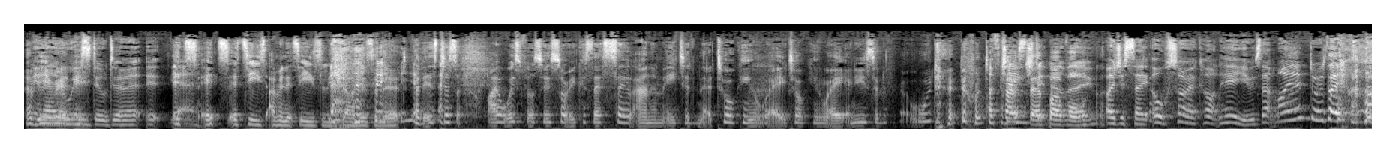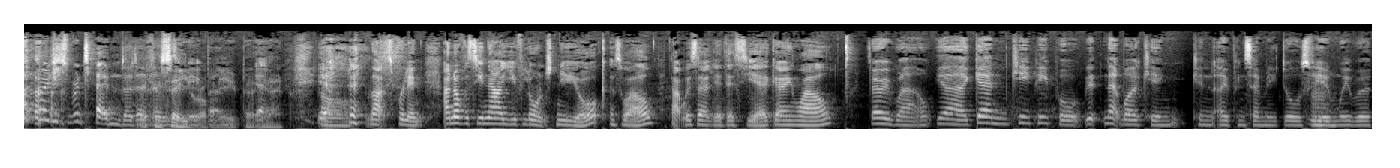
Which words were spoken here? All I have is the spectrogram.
Have you you know, really? we still do it. it yeah. It's it's it's easy. I mean, it's easily done, isn't it? But it's just I always feel so sorry because they're so animated and they're talking away, talking away, and you sort of oh, don't want to I've burst their it now, bubble. I just say, "Oh, sorry, I can't hear you. Is that my end, or is that?" I just pretend I don't We know. can it's see you're mute on button. mute, but yeah. Oh, that's brilliant. And obviously now you've launched New York as well. That was earlier this year, going well. Very well. Yeah, again, key people. Networking can open so many doors for Mm. you, and we were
